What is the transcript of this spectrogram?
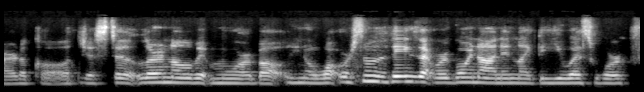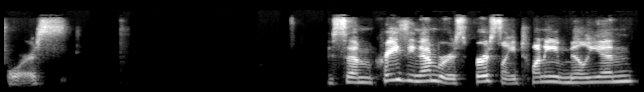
article just to learn a little bit more about you know what were some of the things that were going on in like the U.S. workforce. Some crazy numbers. Personally, 20 million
